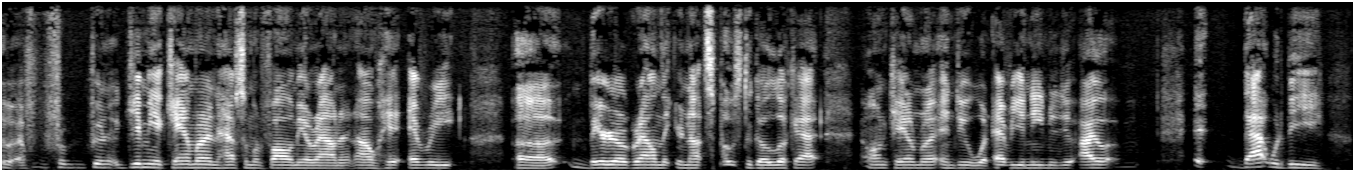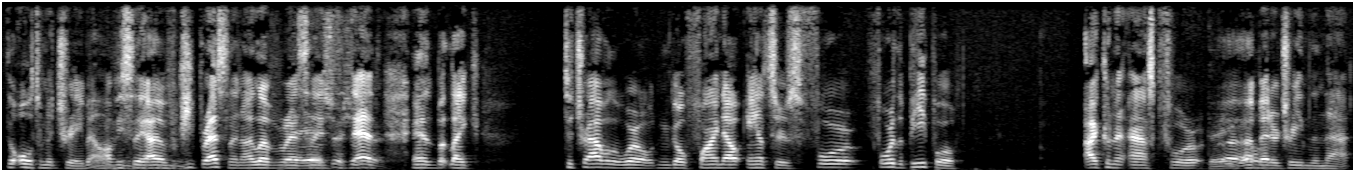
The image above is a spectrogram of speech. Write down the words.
uh, for, give me a camera and have someone follow me around, and I'll hit every uh, burial ground that you're not supposed to go look at on camera and do whatever you need me to do. I it, that would be the ultimate dream. Obviously, I keep wrestling. I love wrestling sure, to sure, death, sure. and but like to travel the world and go find out answers for for the people. I couldn't ask for a, a better dream than that.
